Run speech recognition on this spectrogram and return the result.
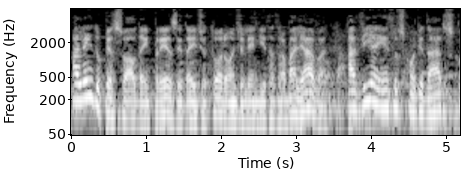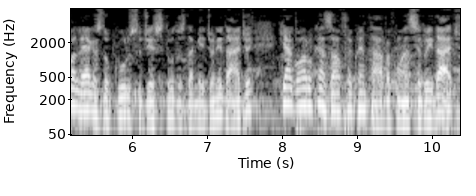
Além do pessoal da empresa e da editora onde Lenita trabalhava, havia entre os convidados colegas do curso de estudos da mediunidade, que agora o casal frequentava com assiduidade.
